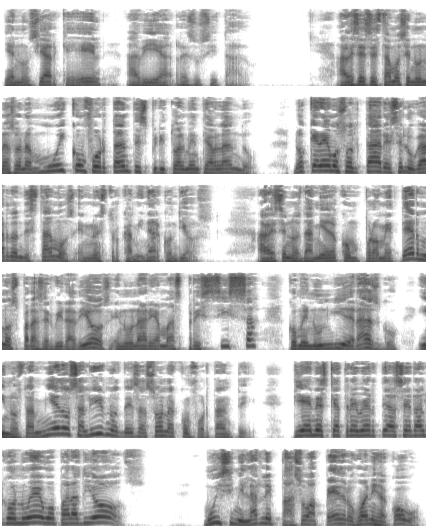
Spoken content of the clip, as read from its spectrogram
y anunciar que Él había resucitado. A veces estamos en una zona muy confortante espiritualmente hablando. No queremos soltar ese lugar donde estamos en nuestro caminar con Dios. A veces nos da miedo comprometernos para servir a Dios en un área más precisa como en un liderazgo y nos da miedo salirnos de esa zona confortante. Tienes que atreverte a hacer algo nuevo para Dios. Muy similar le pasó a Pedro, Juan y Jacobo.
